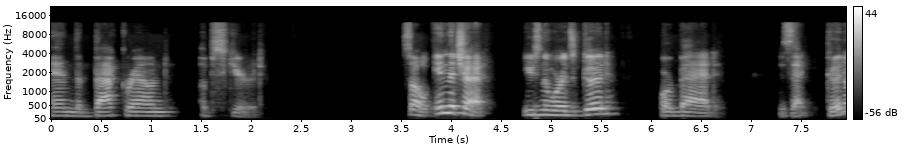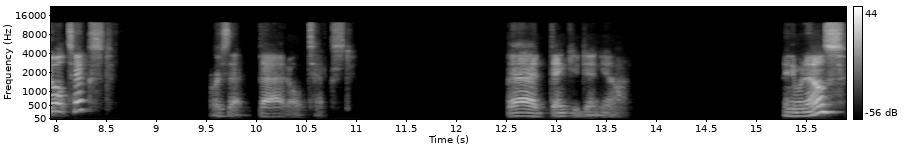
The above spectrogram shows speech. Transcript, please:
and the background obscured. So in the chat, using the words good or bad, is that good alt text or is that bad alt text? Bad. Thank you, Danielle. Anyone else?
